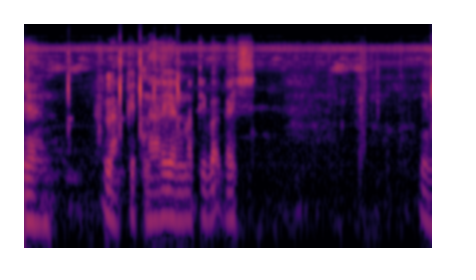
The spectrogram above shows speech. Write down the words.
Yan. Lapit na yan matiba guys. Yan.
